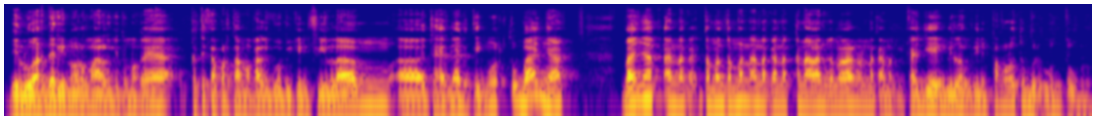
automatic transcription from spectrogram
di luar dari normal gitu. Makanya ketika pertama kali gue bikin film eh, Cahaya dari Timur tuh banyak banyak anak teman-teman anak-anak kenalan-kenalan anak-anak IKJ yang bilang begini pang lo tuh beruntung lo.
